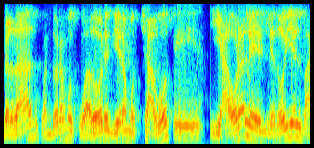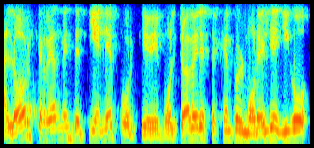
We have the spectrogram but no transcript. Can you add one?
¿verdad? Cuando éramos jugadores y éramos chavos. Y ahora le, doy el valor que realmente tiene porque volteo a ver este ejemplo en Morelia y digo,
